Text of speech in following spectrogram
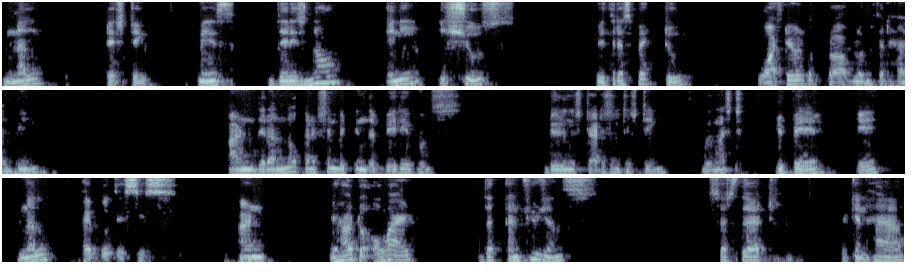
null testing. Means there is no any issues with respect to whatever the problems that have been and there are no connection between the variables during the statistical testing, we must prepare a null hypothesis. And we have to avoid the confusions such that you can have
